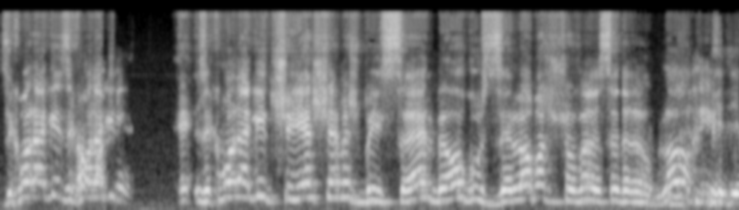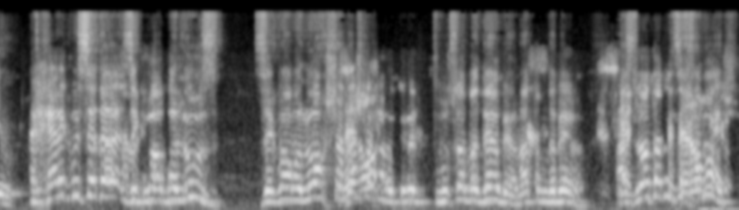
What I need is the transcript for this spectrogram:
זה כמו להגיד, זה כמו לא, להגיד, אחי, אה, זה כמו להגיד שיש שמש בישראל באוגוסט, זה לא משהו שעובר לסדר היום, לא אחי, בדיוק. חלק מסדר, זה כבר בלוז, זה כבר בלוח שנה לא- שלך לקבל תבוסה בדרבי, על מה אתה מדבר? אז לא תמיד זה לא חמש,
